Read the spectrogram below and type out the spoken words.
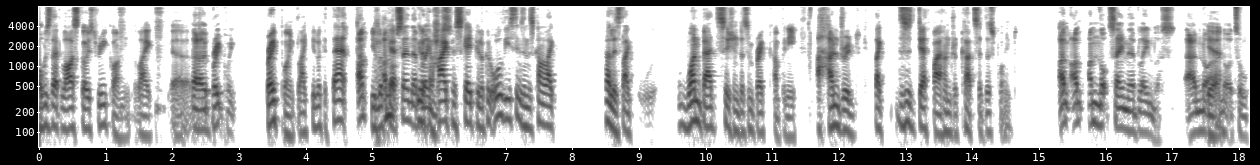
Oh. was that last Ghost Recon, like uh, uh, Breakpoint. Breakpoint. Like you look at that, I'm, you look I'm at not saying they're you look at. Hyperscape, you look at all these things, and it's kind of like, well, it's like one bad decision doesn't break a company. A hundred, like this is death by a hundred cuts at this point. I'm I'm I'm not saying they're blameless. I'm not Yeah. not at all.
